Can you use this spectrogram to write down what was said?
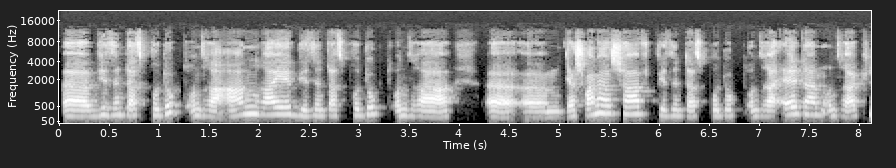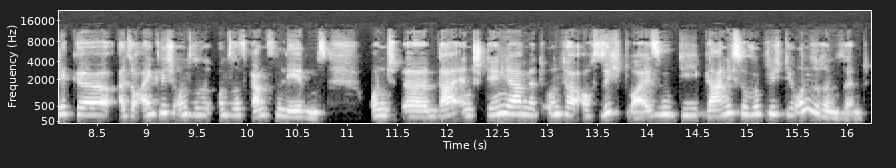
Äh, wir sind das Produkt unserer Ahnenreihe. Wir sind das Produkt unserer äh, ähm, der Schwangerschaft. Wir sind das Produkt unserer Eltern, unserer Clique. Also eigentlich unsere, unseres ganzen Lebens. Und äh, da entstehen ja mitunter auch Sichtweisen, die gar nicht so wirklich die unseren sind.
